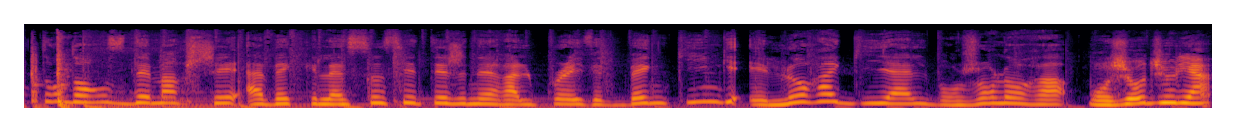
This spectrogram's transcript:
tendance des marchés avec la Société Générale Private Banking et Laura Guial. Bonjour Laura. Bonjour Julia.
